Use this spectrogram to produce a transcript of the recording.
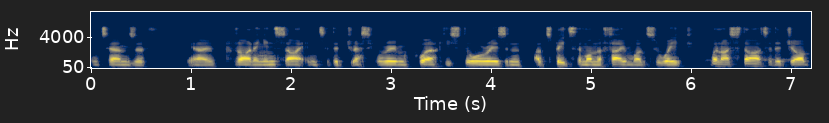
in terms of you know, providing insight into the dressing room, quirky stories, and I'd speak to them on the phone once a week. When I started the job,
